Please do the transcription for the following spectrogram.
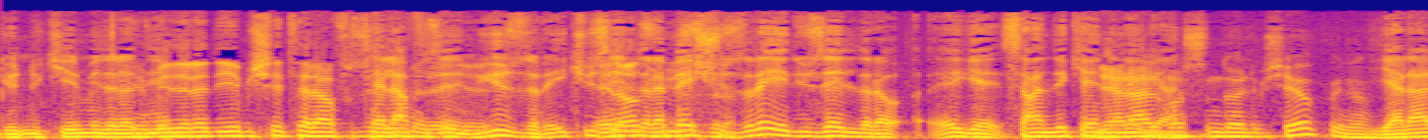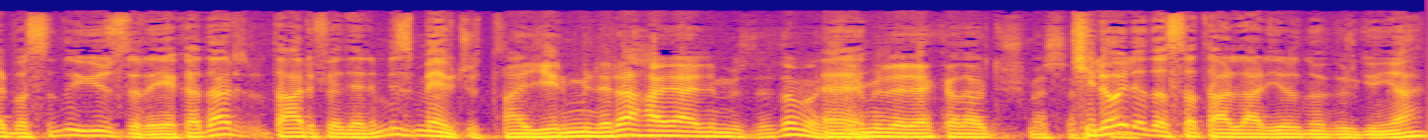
Günlük 20 lira 20 değil. lira diye bir şey telaffuz Telaffuz edelim 100 lira, En 250 az lira, 100 500 lira, 750 lira. Ege sen de kendine Yerel gel. basında öyle bir şey yok muydu? Yerel basında 100 liraya kadar tarifelerimiz mevcut. Ha 20 lira hayalimizde değil mi? Evet. 20 liraya kadar düşmesi. Kiloyla da satarlar yarın öbür gün ya.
